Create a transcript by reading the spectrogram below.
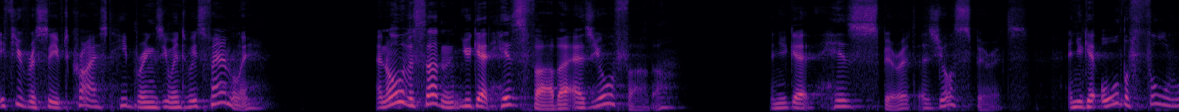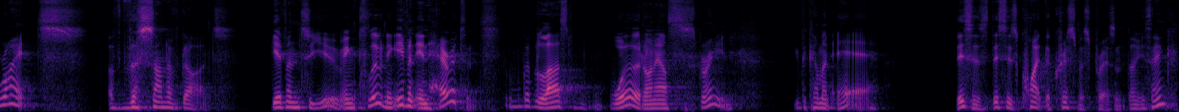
if you've received Christ, he brings you into his family. And all of a sudden, you get his father as your father, and you get his spirit as your spirit, and you get all the full rights of the Son of God given to you, including even inheritance. Look at the last word on our screen. You become an heir. This is, this is quite the Christmas present, don't you think?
